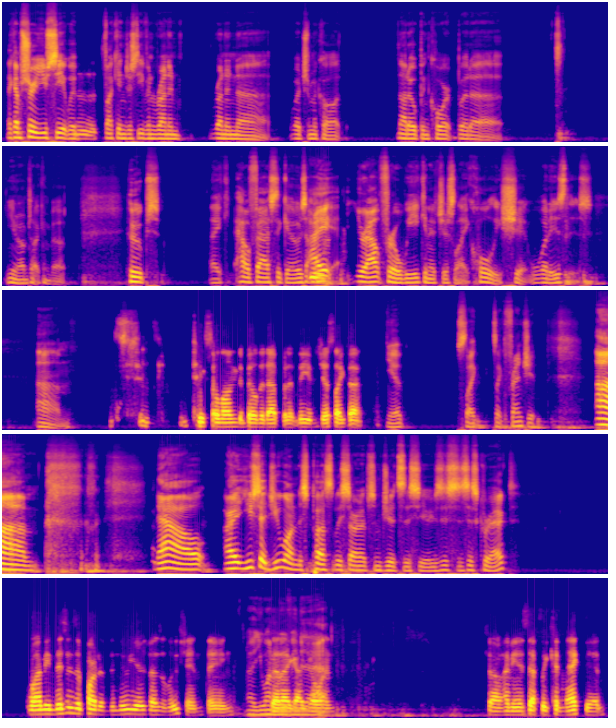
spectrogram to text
Like I'm sure you see it with mm, fucking just even running, running. Uh, what you call it? Not open court, but uh, you know what I'm talking about. Hoops, like how fast it goes. I you're out for a week and it's just like holy shit, what is this? Um, it takes so long to build it up, but it leaves just like that. Yep. It's like it's like friendship. Um now, all right, you said you wanted to possibly start up some jits this year. Is this is this correct? Well, I mean, this is a part of the New Year's resolution thing Uh, you want that I got into that? going. So, I mean, it's definitely connected.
